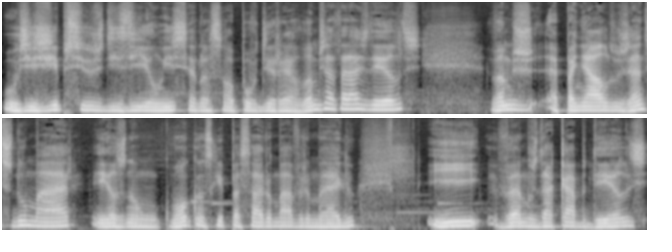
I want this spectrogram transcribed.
Os egípcios diziam isso em relação ao povo de Israel. Vamos atrás deles, vamos apanhá-los antes do mar, eles não vão conseguir passar o mar vermelho e vamos dar cabo deles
